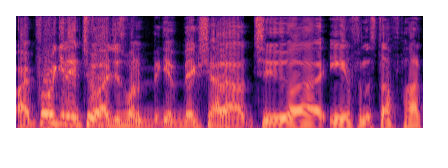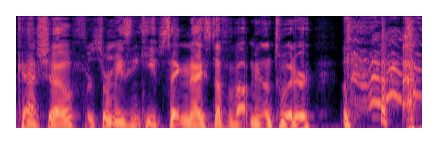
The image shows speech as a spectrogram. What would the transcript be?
All right. Before we get into it, I just want to give a big shout out to uh, Ian from the Stuff Podcast Show. For some reason, he keeps saying nice stuff about me on Twitter.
